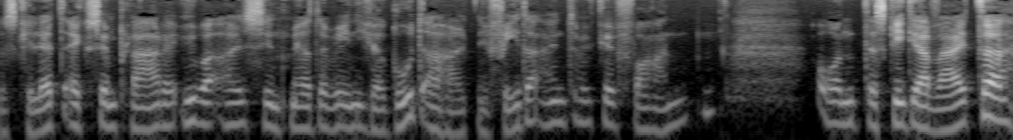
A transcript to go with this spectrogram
Skelettexemplare. Überall sind mehr oder weniger gut erhaltene Federeindrücke vorhanden. Und das geht ja weiter.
